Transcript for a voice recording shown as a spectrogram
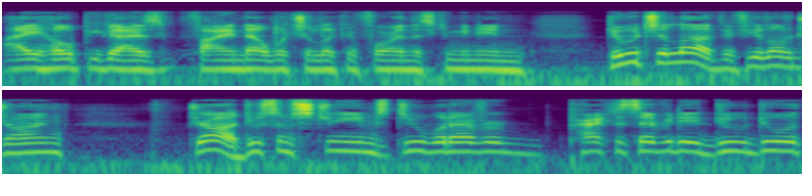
I hope you guys find out what you're looking for in this community and do what you love. If you love drawing, draw. Do some streams. Do whatever. Practice every day. Do do a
